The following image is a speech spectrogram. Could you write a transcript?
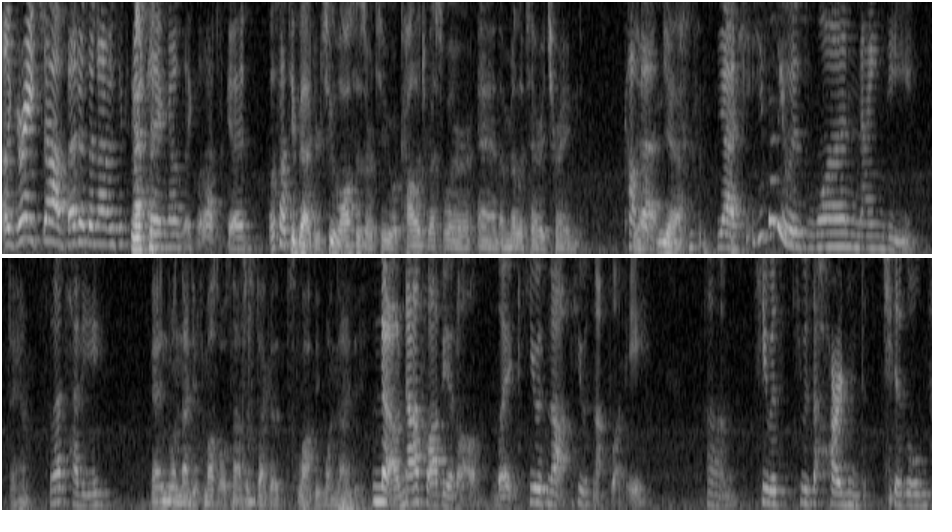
a great job, better than I was expecting." I was like, "Well, that's good." Well, that's not too bad. Your two losses are to a college wrestler and a military trained. Combat. Yeah. Yeah, he, he said he was 190. Damn. so that's heavy. And 190 with muscle. It's not just like a sloppy 190. No, not sloppy at all. Like he was not he was not fluffy. Um, he was he was a hardened, chiseled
